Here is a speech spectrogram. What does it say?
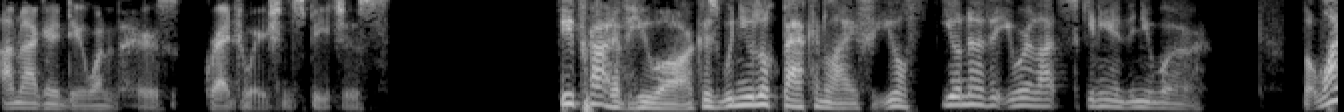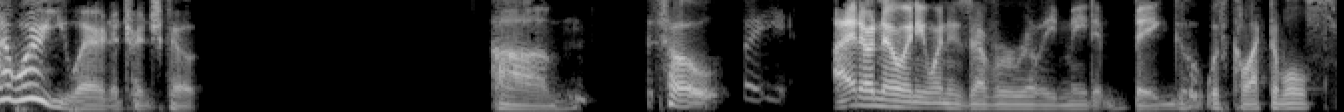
I'm not going to do one of those graduation speeches. Be proud of who you are, because when you look back in life, you'll you'll know that you were a lot skinnier than you were. But why were you wearing a trench coat? Um, so I don't know anyone who's ever really made it big with collectibles.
